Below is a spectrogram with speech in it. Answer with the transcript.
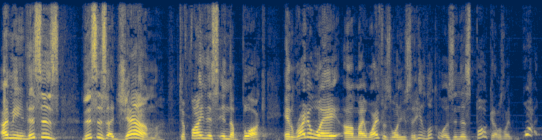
I mean, this is this is a gem to find this in the book. And right away, uh, my wife was the one who said, "Hey, look what was in this book." And I was like, "What?"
